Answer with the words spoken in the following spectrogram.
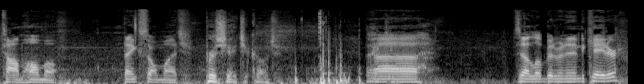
Tom Holmoe, thanks so much. Appreciate you, Coach. Thank uh, you. Is that a little bit of an indicator?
